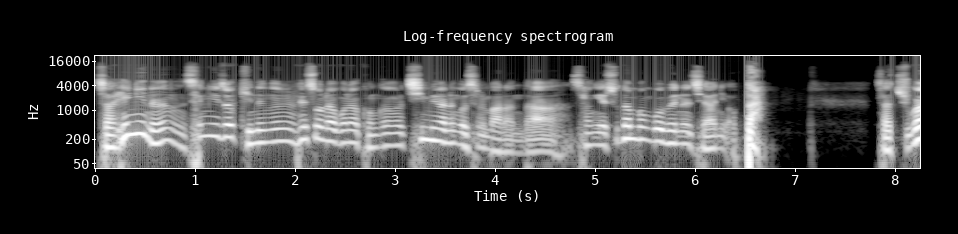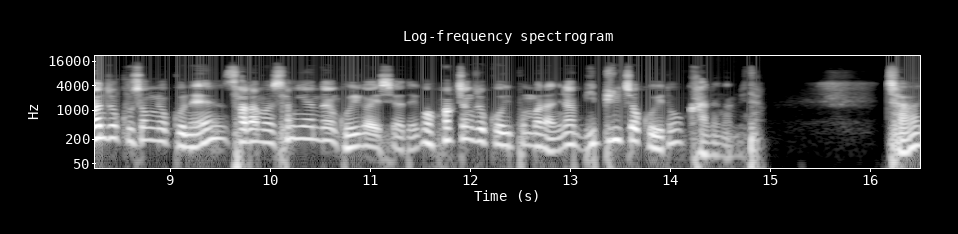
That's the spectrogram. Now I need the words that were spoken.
자, 행위는 생리적 기능을 훼손하거나 건강을 침해하는 것을 말한다. 상해 수단 방법에는 제한이 없다. 자, 주관적 구성 요건에 사람을 상해한다는 고의가 있어야 되고 확정적 고의뿐만 아니라 미필적 고의도 가능합니다. 자,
